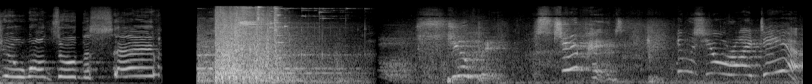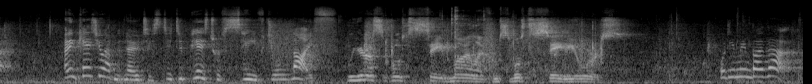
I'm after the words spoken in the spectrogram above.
Baby. You won't do the same. Stupid! Stupid! It was your idea. And in case you hadn't noticed, it appears to have saved your life. Well, you're not supposed to save my life. I'm supposed to save yours. What do you mean by that?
